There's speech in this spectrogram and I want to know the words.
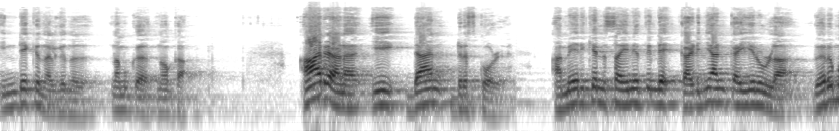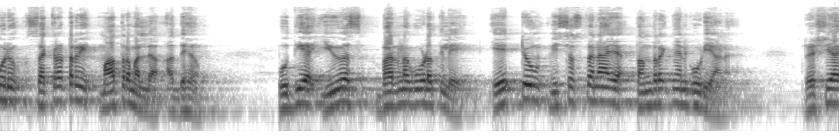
ഇന്ത്യയ്ക്ക് നൽകുന്നത്? നമുക്ക് നോക്കാം. ആരാണ് ഈ ഡാൻ ഡ്രിസ്കോൾ? അമേരിക്കൻ സൈന്യത്തിന്റെ കടിഞ്ഞാൺ കയ്യിലുള്ള വെറുമൊരു സെക്രട്ടറി മാത്രമല്ല അദ്ദേഹം. പുതിയ യു എസ് ഭരണകൂടത്തിലെ ഏറ്റവും വിശ്വസ്തനായ തന്ത്രജ്ഞൻ കൂടിയാണ്. റഷ്യ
